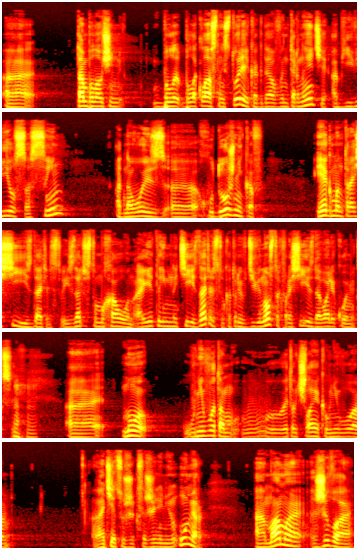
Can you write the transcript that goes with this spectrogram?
а, там была очень была, была классная история, когда в интернете объявился сын одного из э, художников Эгмонт России издательства, издательство Махаон. А это именно те издательства, которые в 90-х в России издавали комиксы. Uh-huh. А, но у него там, у этого человека, у него отец уже, к сожалению, умер, а мама жива.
